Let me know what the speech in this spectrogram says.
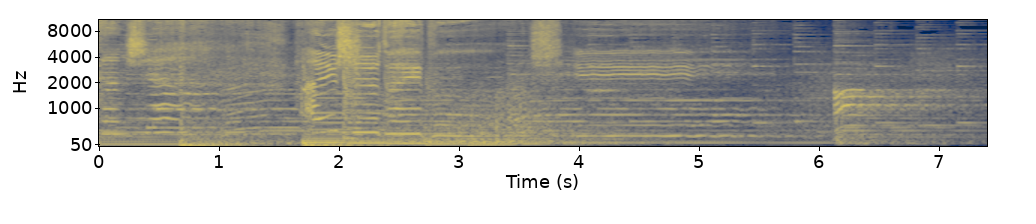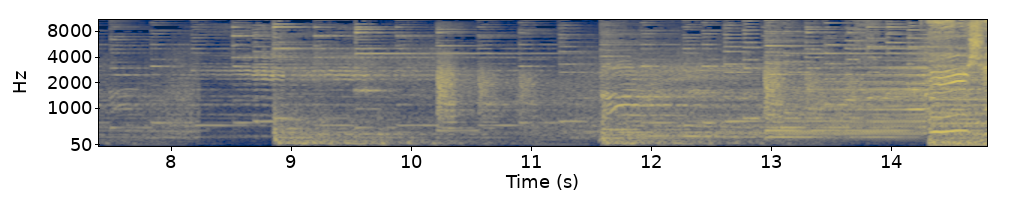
感谢还是对不起。宇宙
